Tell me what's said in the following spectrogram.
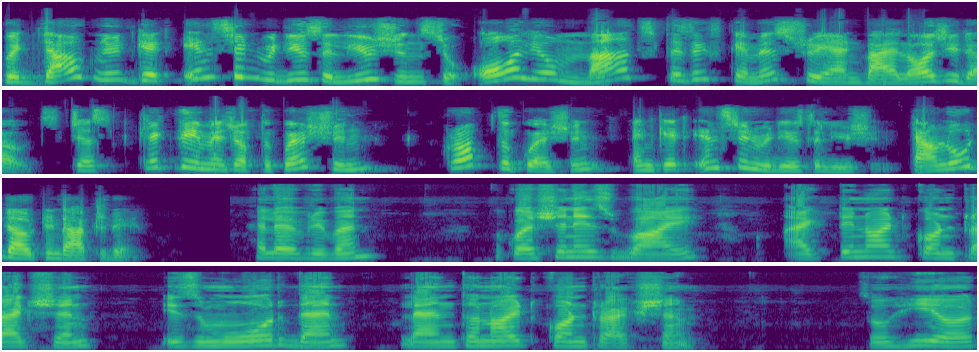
With Doubtnut, get instant video solutions to all your maths, physics, chemistry, and biology doubts. Just click the image of the question, crop the question, and get instant video solution. Download Doubtnut app today. Hello everyone. The question is why actinoid contraction is more than lanthanoid contraction. So here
